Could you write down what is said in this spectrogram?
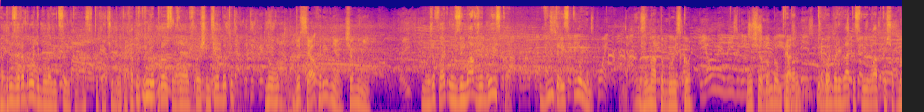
На Брузера Броді була відсилка в таких чоботах, а тут у нього просто, знаєш, fashion чоботи. ну, досяг рівня, чому ні? Може флаг, ну зима вже близько. Вінтер із комін. Занадто близько. Ну що, Дом-Дом каже, Треба оберігати свої лапки, щоб не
